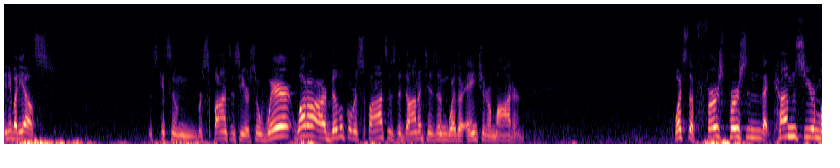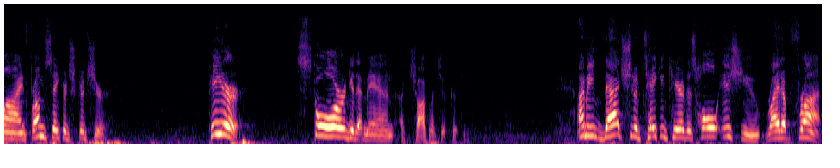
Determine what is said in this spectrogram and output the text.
Anybody else? Let's get some responses here. So, where, what are our biblical responses to Donatism, whether ancient or modern? What's the first person that comes to your mind from sacred scripture? Peter. Score, give that man a chocolate chip cookie. I mean, that should have taken care of this whole issue right up front.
